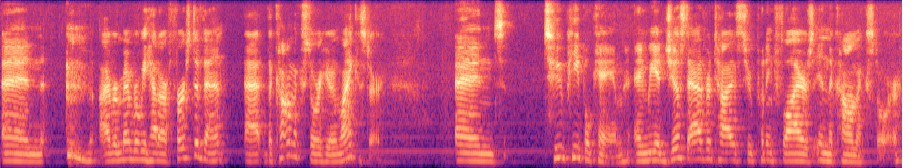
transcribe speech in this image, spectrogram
And I remember we had our first event at the comic store here in Lancaster, and two people came, and we had just advertised through putting flyers in the comic store.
